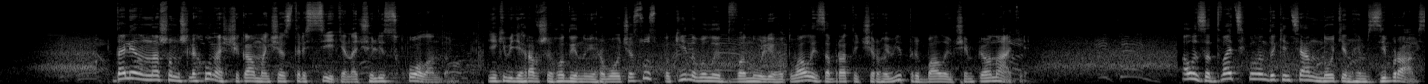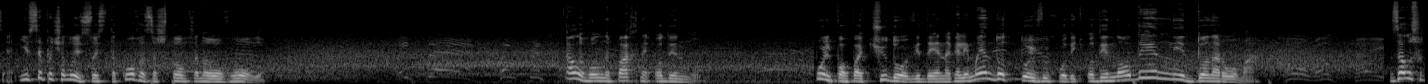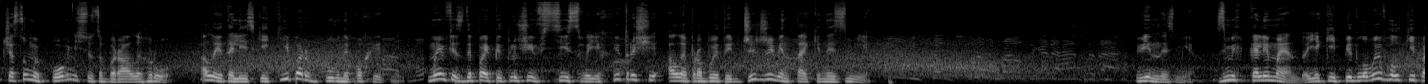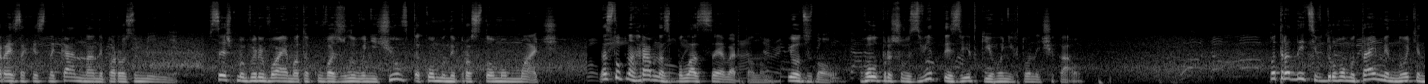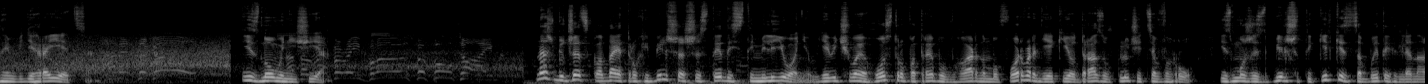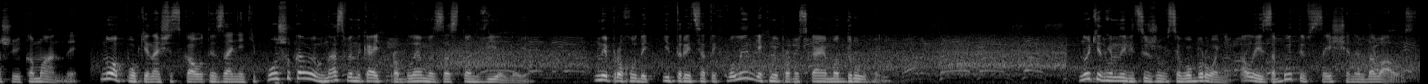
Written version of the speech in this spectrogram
Далі на нашому шляху нас чекав Манчестер Сіті на чолі з Холландом, які, відігравши годину ігрового часу, спокійно вели 2-0 і готувались забрати чергові три бали в чемпіонаті. Але за 20 хвилин до кінця Нотінгем зібрався, і все почалось з ось такого заштовханого голу. Але гол не пахне 1-0. Поль Погба чудово віддає на Калімендо, той виходить один на один і Донарума. В залишок часу ми повністю забирали гру, але італійський кіпер був непохитний. Мемфіс Депай підключив всі свої хитрощі, але пробити Джиджі він так і не зміг. Він не зміг. Зміг Калімендо, який підловив голкіпера і захисника на непорозумінні. Все ж ми вириваємо таку важливу нічю в такому непростому матчі. Наступна гра в нас була з Евертоном. І от знову. Гол прийшов звідти, звідки його ніхто не чекав. По традиції в другому таймі Нотінгем відіграється. І знову нічия. Наш бюджет складає трохи більше 60 мільйонів. Я відчуваю гостру потребу в гарному форварді, який одразу включиться в гру і зможе збільшити кількість забитих для нашої команди. Ну а поки наші скаути зайняті пошуками, в нас виникають проблеми з Астон Віллою. Не проходить і 30 хвилин, як ми пропускаємо другий. Нотінгем не відсиджувався в обороні, але й забити все ще не вдавалось.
